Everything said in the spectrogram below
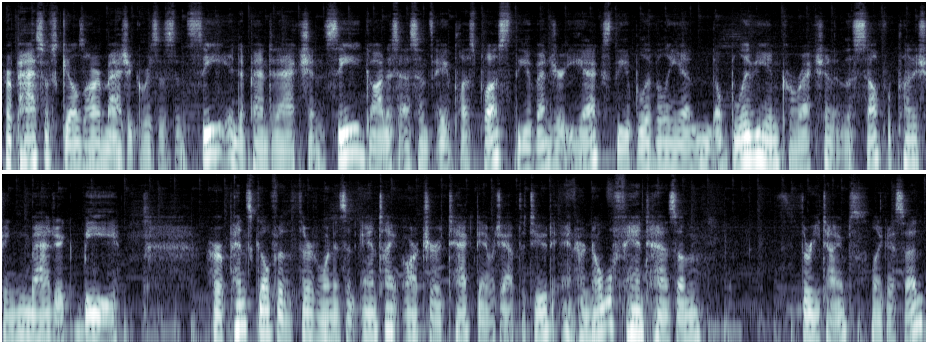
Her passive skills are Magic Resistance C, Independent Action C, Goddess Essence A++, the Avenger EX, the Oblivion, Oblivion Correction, and the Self-Replenishing Magic B. Her pen skill for the third one is an Anti-Archer Attack Damage Aptitude, and her Noble Phantasm, three types, like I said,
